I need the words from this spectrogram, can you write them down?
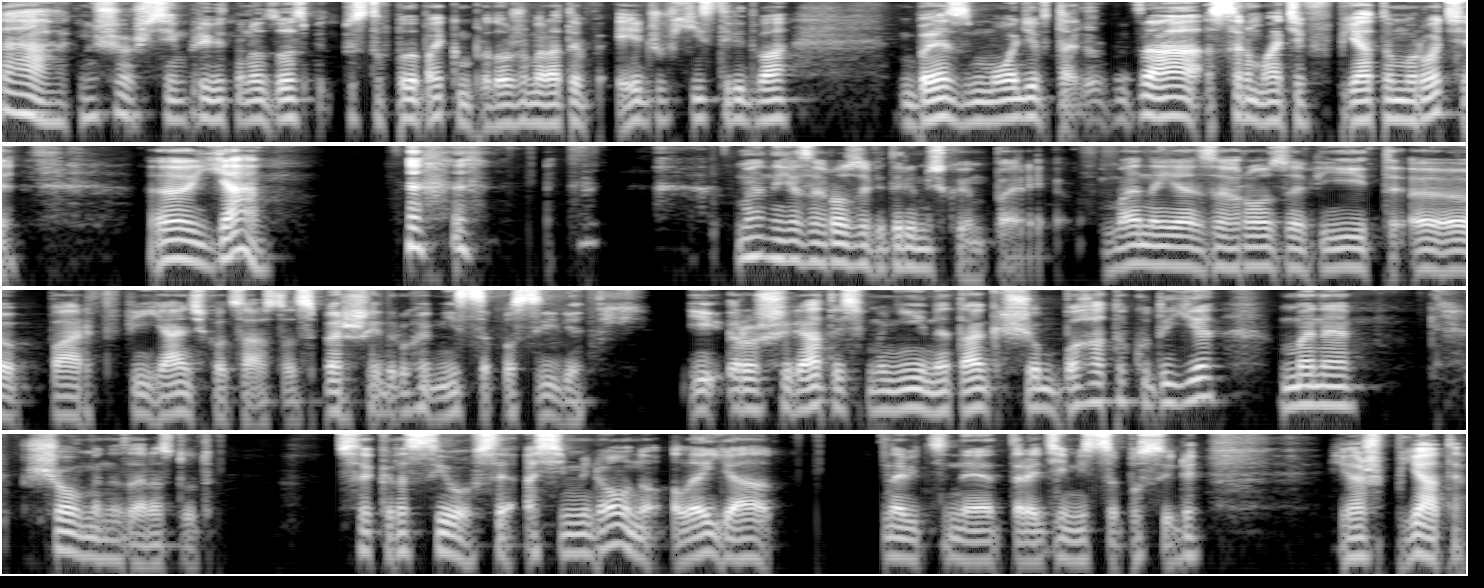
Так, ну що ж, всім привіт, народ, з вас підписав вподобайком. Продовжуємо грати в Age of History 2 без модів та за сарматів в п'ятому році. Е, я. У мене є загроза від Римської імперії. У мене є загроза від е, Парфіянського царства. Це перше і друге місце по силі. І розширятись мені не так, щоб багато куди є. В мене. Що в мене зараз тут? Все красиво, все асимільовано, але я навіть не третє місце по силі. Я ж п'яте.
